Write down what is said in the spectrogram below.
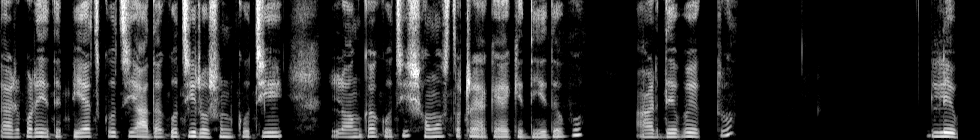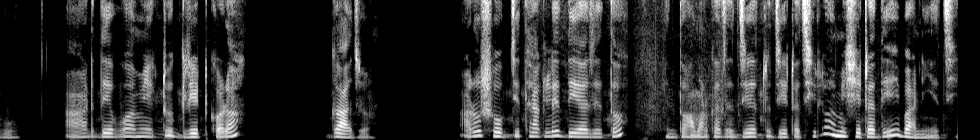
তারপরে এতে পেঁয়াজ কুচি, আদা কুচি, রসুন কুচি, লঙ্কা কুচি সমস্তটা একে একে দিয়ে দেব। আর দেব একটু লেবু। আর দেব আমি একটু গ্রেট করা গাজর। আরও সবজি থাকলে দেয়া যেত, কিন্তু আমার কাছে যেটা যেটা ছিল আমি সেটা দিয়েই বানিয়েছি।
